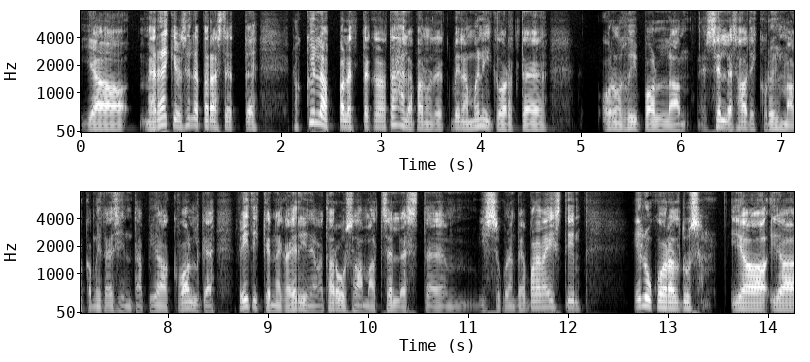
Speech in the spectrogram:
ja me räägime sellepärast, et noh, küllap olete ka tähele pannud, et meil on mõnikord eh, olnud võib-olla selle saadikurühmaga, mida esindab Jaak Valge, veidikene ka erinevad arusaamad sellest, eh, missugune peab olema Eesti elukorraldus ja, ja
